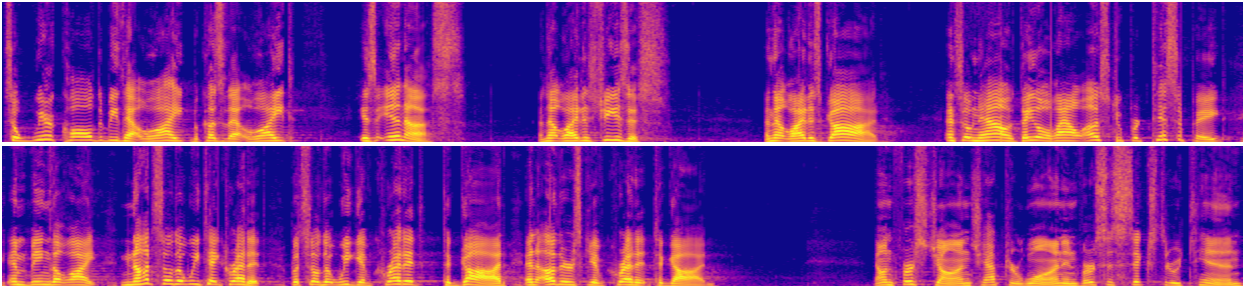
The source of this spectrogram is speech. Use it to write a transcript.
So we're called to be that light because that light is in us. And that light is Jesus. And that light is God. And so now they allow us to participate in being the light, not so that we take credit, but so that we give credit to God and others give credit to God. Now, in 1 John chapter 1, in verses 6 through 10,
